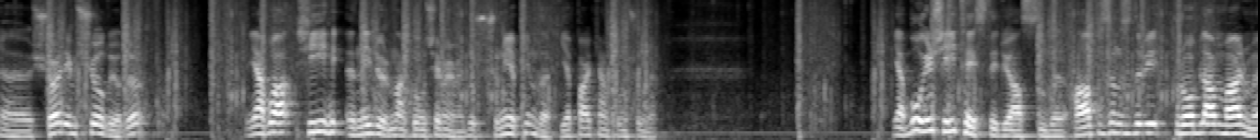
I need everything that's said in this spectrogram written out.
Ee, şöyle bir şey oluyordu. Ya bu şeyi ne diyorum lan konuşamıyorum. Dur şunu yapayım da yaparken konuşulmuyor. Ya bu oyun şeyi test ediyor aslında. Hafızanızda bir problem var mı?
